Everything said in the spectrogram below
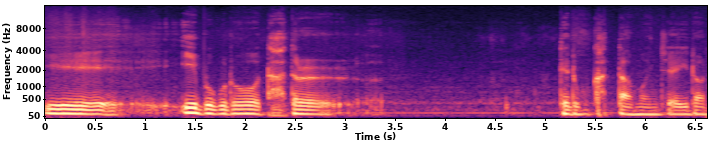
이 이북으로 다들 데리고 갔다 뭐 이제 이런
